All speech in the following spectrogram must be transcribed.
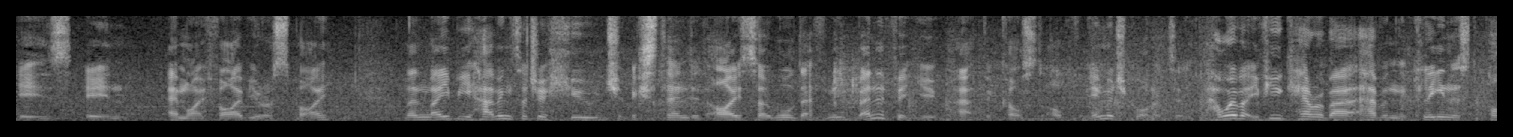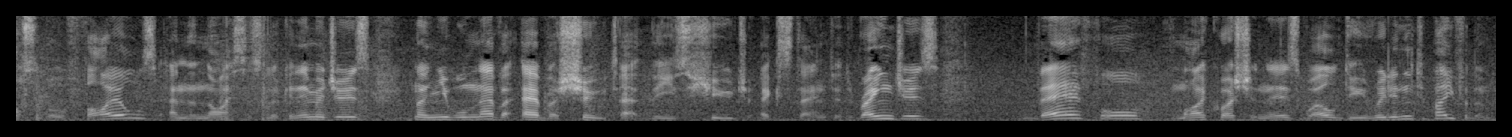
is in MI5, you're a spy, then maybe having such a huge extended ISO will definitely benefit you at the cost of image quality. However, if you care about having the cleanest possible files and the nicest looking images, then you will never ever shoot at these huge extended ranges Therefore, my question is, well, do you really need to pay for them?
